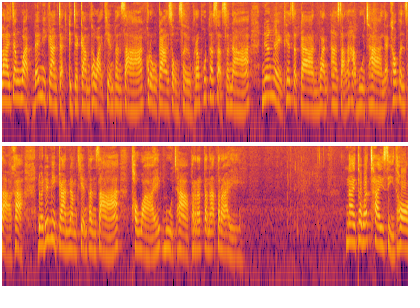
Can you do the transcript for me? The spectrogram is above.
หลายจังหวัดได้มีการจัดกิจกรรมถวายเทียนพรรษา โครงการส่งเสริมพระพุทธศาสนา เนื่องในเทศกาลวันอาสาฬหบูชาและเข้าพรรษาค่ะ โดยได้มีการนำเทียนพรรษา ถวายบูชาพระรัตนตรัย นายธวัชชัยสีทอง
